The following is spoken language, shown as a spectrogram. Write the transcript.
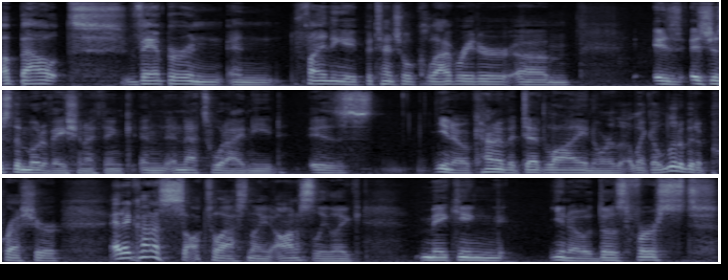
about Vampr and and finding a potential collaborator um, is is just the motivation I think. And and that's what I need is you know kind of a deadline or like a little bit of pressure. And it kind of sucked last night honestly like making you know those first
